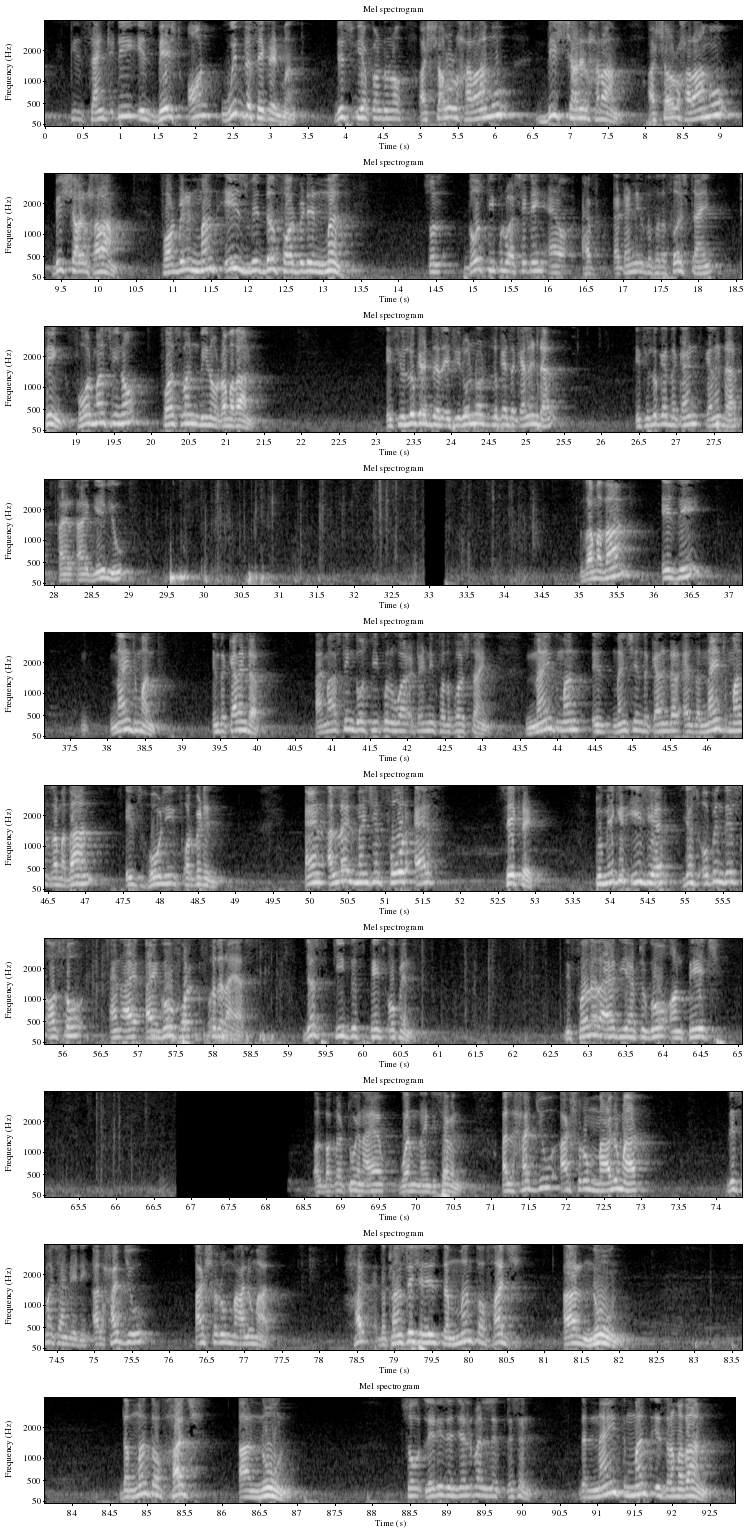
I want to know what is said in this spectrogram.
sanctity is based on with the sacred month. This we have come to know. Asharul haramu bisharil haram. Asharul haramu bisharil haram. Forbidden month is with the forbidden month. So those people who are sitting and have attending for the first time think four months we know. First one we know Ramadan. If you look at the if you don't know look at the calendar, if you look at the calendar I, I gave you, Ramadan is the ninth month in the calendar. I'm asking those people who are attending for the first time. Ninth month is mentioned in the calendar as the ninth month, Ramadan is holy, forbidden. And Allah is mentioned four as sacred. To make it easier, just open this also and I, I go for further ayahs. Just keep this page open. The further ayat you have to go on page Al-Baqarah 2 and ayah 197. Al-Hajju Ashrum Malumat. This much I am reading. Al-Hajju Ashrum Malumat. the translation is the month of Hajj are known. The month of Hajj are known. So, ladies and gentlemen, listen. The ninth month is Ramadan.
